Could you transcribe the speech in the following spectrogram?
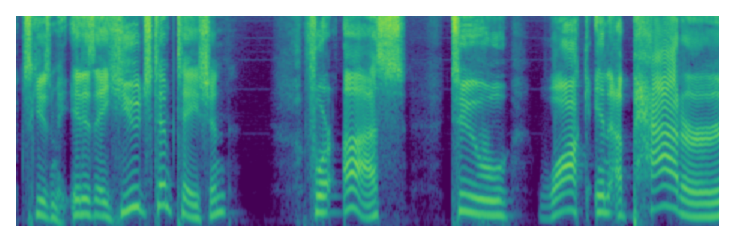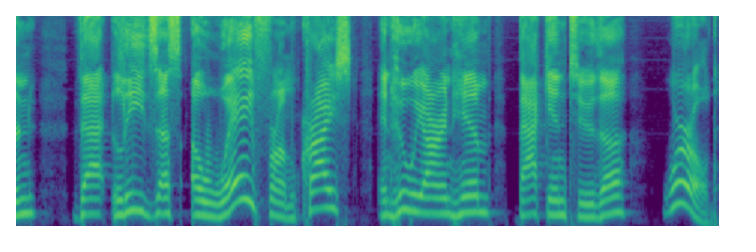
excuse me, it is a huge temptation for us to walk in a pattern that leads us away from Christ and who we are in Him back into the world.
